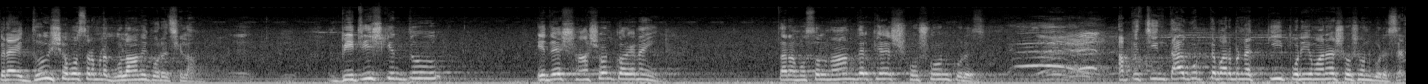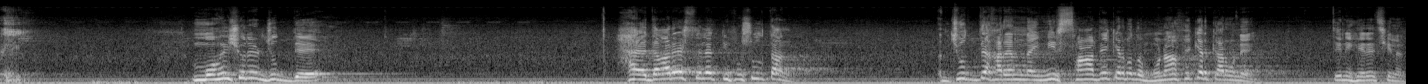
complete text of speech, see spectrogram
প্রায় দুইশো বছর আমরা গোলামি করেছিলাম। ব্রিটিশ কিন্তু এদের শাসন করে নাই। তারা মুসলমানদেরকে শোষণ করেছে। আপনি চিন্তা করতে পারবেন না কি পরিমাণে শোষণ করেছে। মহীশূরের যুদ্ধে হায়দারের ছেলে টিপু সুলতান যুদ্ধে হারেন নাই। মীর সাদেকের মতো মুনাফেকের কারণে তিনি হেরেছিলেন।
